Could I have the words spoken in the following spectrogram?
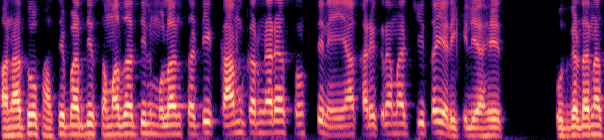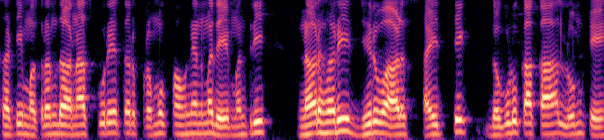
अनाथ व फासेपारधी समाजातील मुलांसाठी काम करणाऱ्या संस्थेने या कार्यक्रमाची तयारी केली आहे. उद्घाटनासाठी मकरंद अनासपुरे तर प्रमुख पाहुण्यांमध्ये मंत्री नरहरी झिरवाळ साहित्यिक दगडू काका लोमटे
